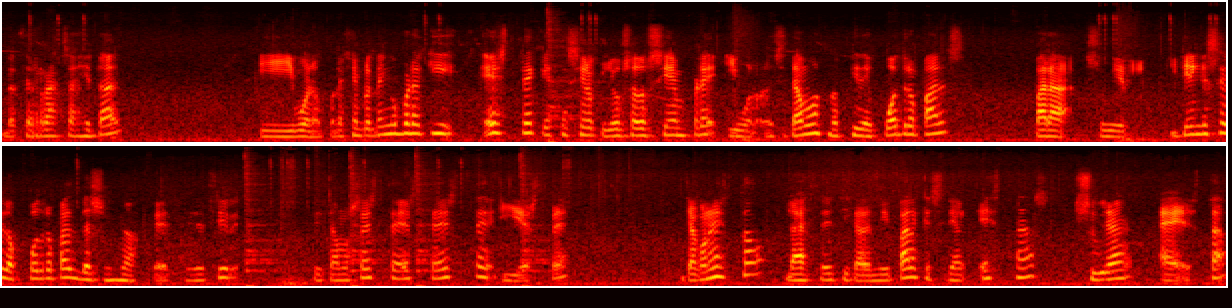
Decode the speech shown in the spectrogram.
de hacer rachas y tal. Y bueno, por ejemplo, tengo por aquí este, que este es el que yo he usado siempre. Y bueno, necesitamos, nos pide 4 pals para subirlo. Y tienen que ser los 4 pals de su misma especie. Es decir, necesitamos este, este, este y este. Ya con esto, las estadísticas de mi pal, que serían estas, subirán a esta.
